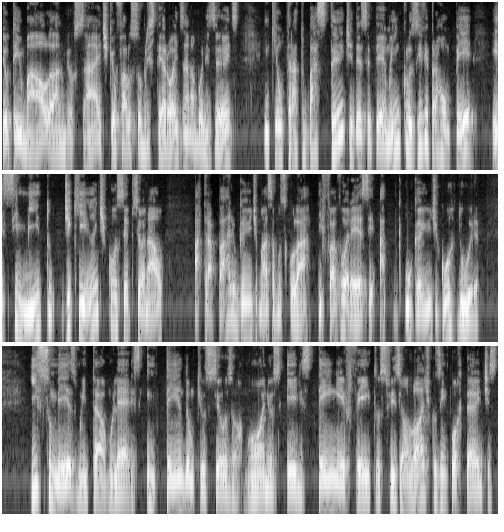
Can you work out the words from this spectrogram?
Eu tenho uma aula lá no meu site que eu falo sobre esteroides anabolizantes, em que eu trato bastante desse tema, inclusive para romper esse mito de que anticoncepcional atrapalha o ganho de massa muscular e favorece a, o ganho de gordura. Isso mesmo, então, mulheres, entendam que os seus hormônios, eles têm efeitos fisiológicos importantes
